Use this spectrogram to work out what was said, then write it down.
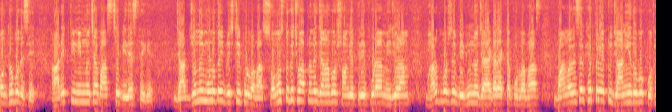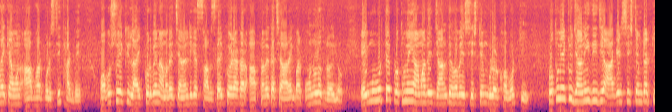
মধ্যপ্রদেশে। আরেকটি নিম্নচাপ আসছে বিদেশ থেকে। যার জন্যই মূলত এই বৃষ্টির পূর্বাভাস। সমস্ত কিছু আপনাদের জানাব সঙ্গে ত্রিপুরা, মিজোরাম, ভারতবর্ষের বিভিন্ন জায়গার একটা পূর্বাভাস। বাংলাদেশের ক্ষেত্রেও একটু জানিয়ে দেবো কোথায় কেমন আবহাওয়ার পরিস্থিতি থাকবে। অবশ্যই একটি লাইক করবেন, আমাদের চ্যানেলটিকে সাবস্ক্রাইব করে রাখার আপনাদের কাছে আরেকবার অনুরোধ রইল। এই মুহূর্তে প্রথমেই আমাদের জানতে হবে সিস্টেমগুলোর খবর কি। প্রথমে একটু জানিয়ে দিই যে আগের সিস্টেমটার কি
